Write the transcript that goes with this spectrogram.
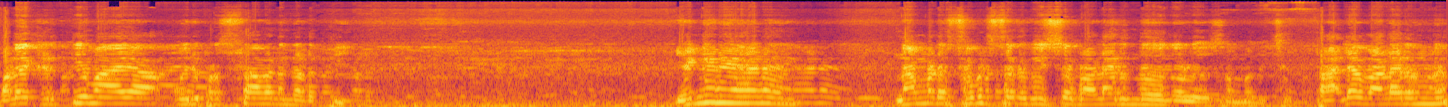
വളരെ കൃത്യമായ ഒരു പ്രസ്താവന നടത്തി. എങ്ങനെയാണ് നമ്മുടെ സിവിൽ സർവീസ് വളരുന്നത് എന്നുള്ളത് സംബന്ധിച്ച്. തല വളർന്ന്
